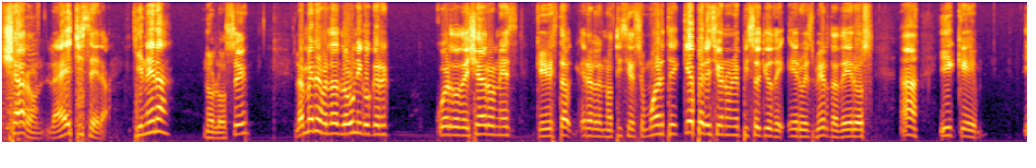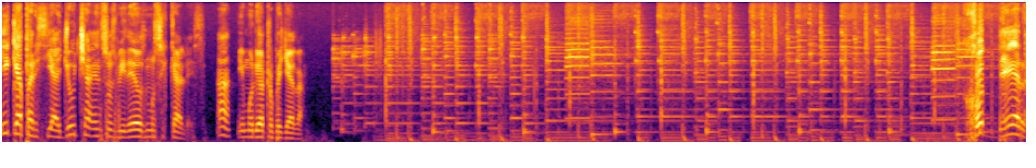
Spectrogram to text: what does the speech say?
Sharon, la hechicera. ¿Quién era? No lo sé. La mera verdad, lo único que recuerdo de Sharon es que esta era la noticia de su muerte, que apareció en un episodio de Héroes Verdaderos, ah, y que y que aparecía Yucha en sus videos musicales. Ah, y murió atropellada. Joder,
